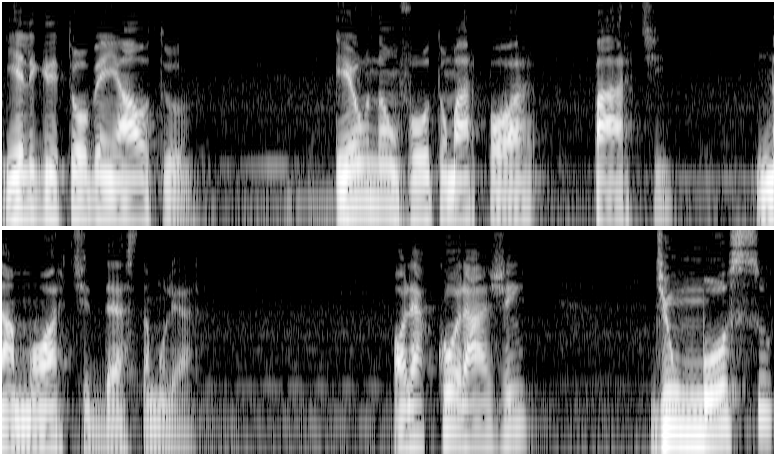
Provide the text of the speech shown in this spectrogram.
E ele gritou bem alto: Eu não vou tomar parte na morte desta mulher. Olha a coragem de um moço,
